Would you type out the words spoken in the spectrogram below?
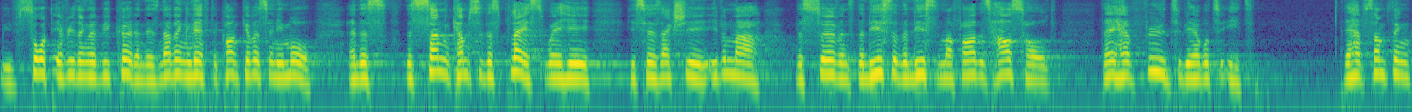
we've sought everything that we could, and there's nothing left. It can't give us any more. And this, the son comes to this place where he, he says, Actually, even my the servants, the least of the least in my father's household, they have food to be able to eat. They have something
